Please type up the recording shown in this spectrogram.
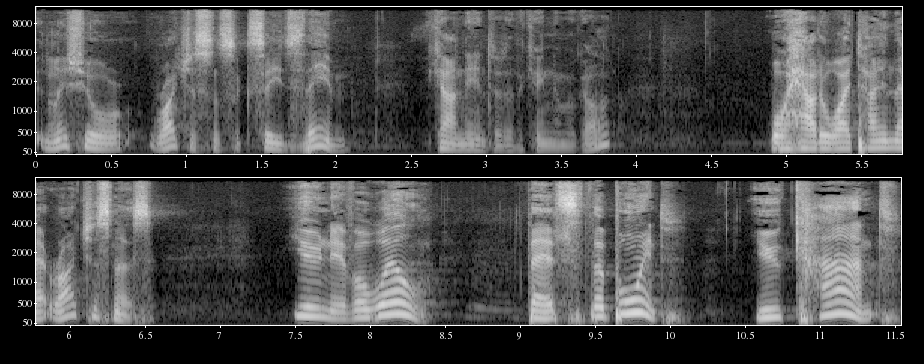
unless your righteousness exceeds them, you can't enter the kingdom of God. Well, how do I attain that righteousness? You never will. That's the point. You can't.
